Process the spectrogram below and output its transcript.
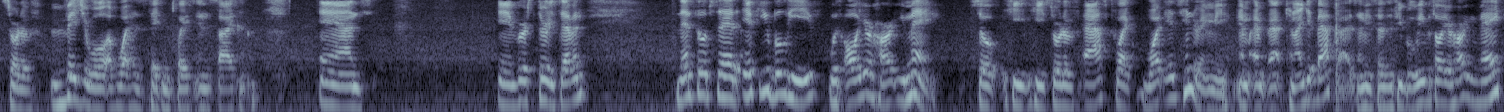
sort of visual of what has taken place inside him. And in verse 37, then Philip said, If you believe with all your heart, you may. So he, he sort of asks, like, what is hindering me? Am, am, uh, can I get baptized? And he says, if you believe with all your heart, you may.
